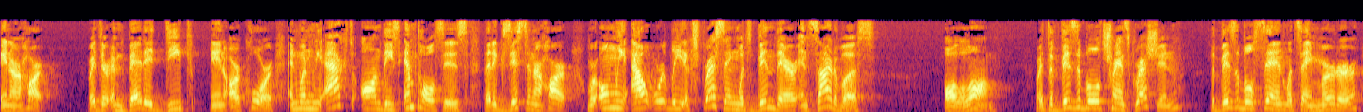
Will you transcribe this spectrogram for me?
in our heart. Right? They're embedded deep in our core. And when we act on these impulses that exist in our heart, we're only outwardly expressing what's been there inside of us all along. Right? The visible transgression the visible sin, let's say murder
